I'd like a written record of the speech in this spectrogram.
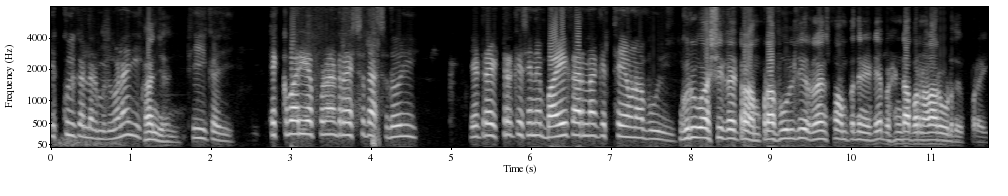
ਇੱਕੋ ਹੀ ਕਲਰ ਮਿਲੂ ਹਨਾ ਜੀ? ਹਾਂਜੀ ਹਾਂਜੀ। ਠੀਕ ਹੈ ਜੀ। ਇੱਕ ਵਾਰੀ ਆਪਣਾ ਐਡਰੈਸ ਦੱਸ ਦਿਓ ਜੀ। ਜੇ ਟਰੈਕਟਰ ਕਿਸੇ ਨੇ ਬਾਏ ਕਰਨਾ ਕਿੱਥੇ ਆਉਣਾ ਪੂਰੀ? ਗੁਰੂ ਆਸ਼ੀ ਟਰੈਕਟਰ ਰਾਮਪੁਰਾ ਫੂਲ ਜੀ ਰਿਲਾਇੰਸ ਪੰਪ ਦੇ ਨੇੜੇ ਬਠਿੰਡਾ ਬਰਨਾਲਾ ਰੋਡ ਦੇ ਉੱਪਰ ਹੈ ਜੀ।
